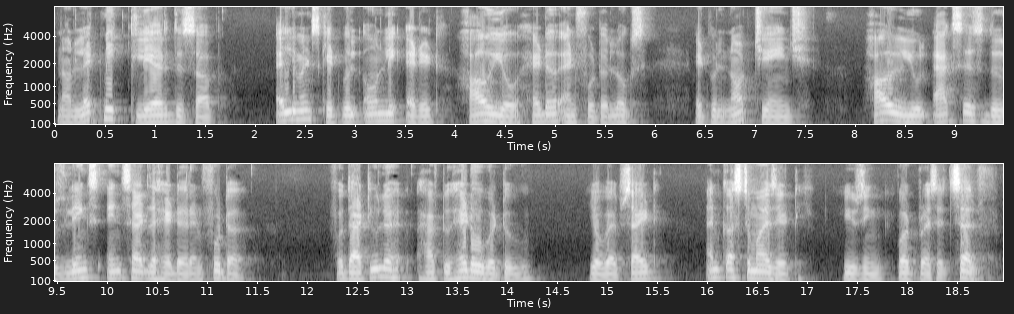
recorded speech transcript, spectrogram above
Now let me clear this up. Elements kit will only edit how your header and footer looks. It will not change how you'll access those links inside the header and footer. For that you'll have to head over to your website and customize it using WordPress itself.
